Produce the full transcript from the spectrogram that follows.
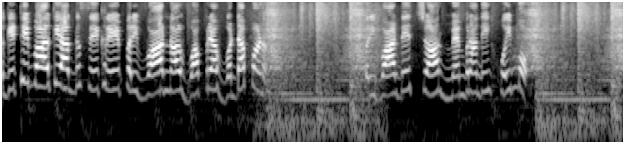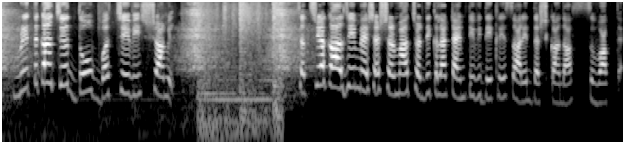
ਅਗੇਠੀ ਬਾਲ ਕੇ ਅੱਗ ਸੇਖ ਰਹੇ ਪਰਿਵਾਰ ਨਾਲ ਵਾਪਰਿਆ ਵੱਡਾ ਪਾਣਾ ਪਰਿਵਾਰ ਦੇ 4 ਮੈਂਬਰਾਂ ਦੀ ਹੋਈ ਮੌਤ। ਮ੍ਰਿਤਕਾਂ 'ਚ ਦੋ ਬੱਚੇ ਵੀ ਸ਼ਾਮਿਲ। ਸਤਿ ਸ਼੍ਰੀ ਅਕਾਲ ਜੀ, ਮੈਂ ਸ਼ਰ ਸ਼ਰਮਾ, ਚੜ੍ਹਦੀ ਕਲਾ ਟਾਈਮ ਟੀਵੀ ਦੇਖ ਰਹੇ ਸਾਰੇ ਦਰਸ਼ਕਾਂ ਦਾ ਸਵਾਗਤ ਹੈ।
